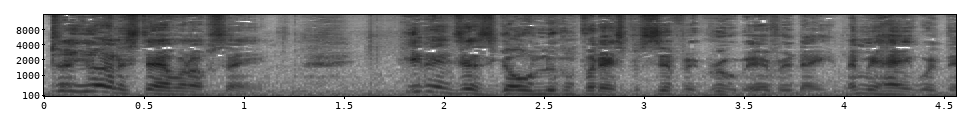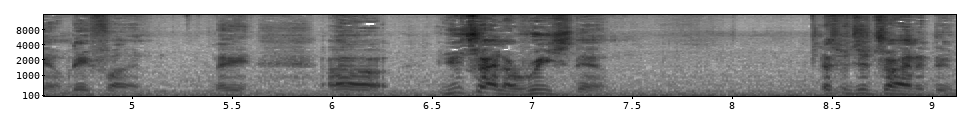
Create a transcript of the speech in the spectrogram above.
Do you understand what I'm saying? He didn't just go looking for that specific group every day. Let me hang with them. They fun. They, uh, you trying to reach them. That's what you're trying to do.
